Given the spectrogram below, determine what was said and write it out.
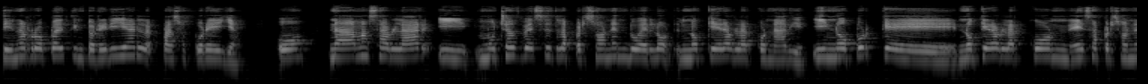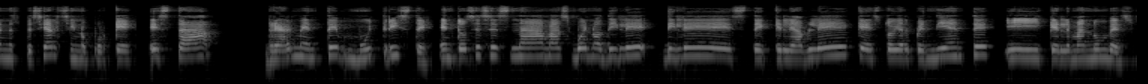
tienes ropa de tintorería, paso por ella. O nada más hablar y muchas veces la persona en duelo no quiere hablar con nadie y no porque no quiere hablar con esa persona en especial, sino porque está realmente muy triste. Entonces es nada más, bueno, dile, dile este que le hablé, que estoy al pendiente y que le mando un beso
